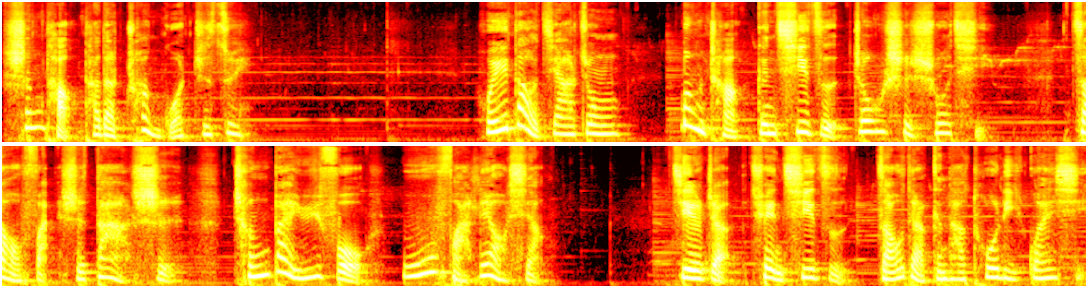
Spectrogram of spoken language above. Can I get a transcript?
声讨他的篡国之罪。回到家中，孟昶跟妻子周氏说起，造反是大事，成败与否无法料想。接着劝妻子早点跟他脱离关系，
